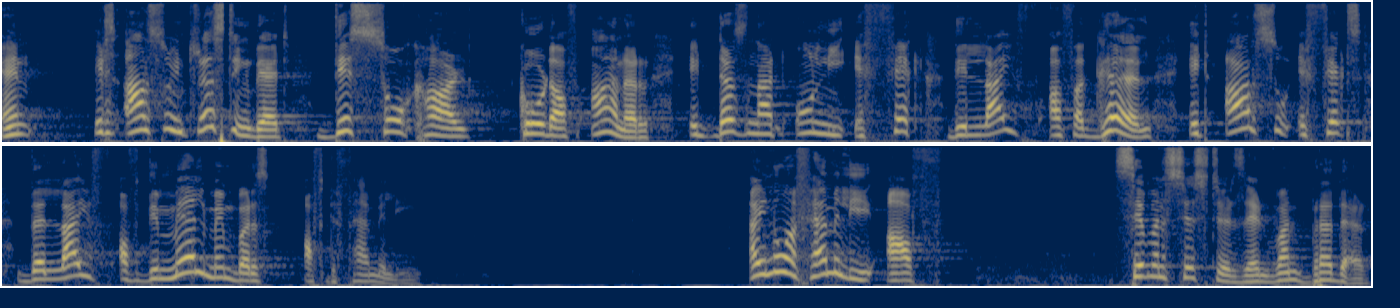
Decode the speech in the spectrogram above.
And it's also interesting that this so called code of honor it does not only affect the life of a girl it also affects the life of the male members of the family i know a family of seven sisters and one brother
